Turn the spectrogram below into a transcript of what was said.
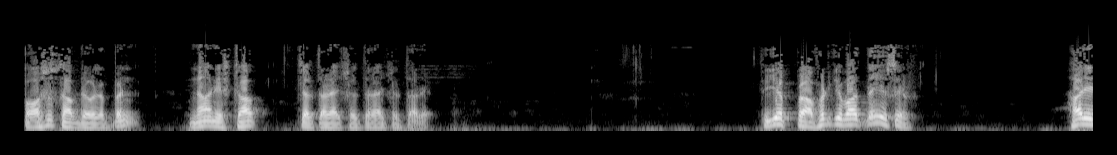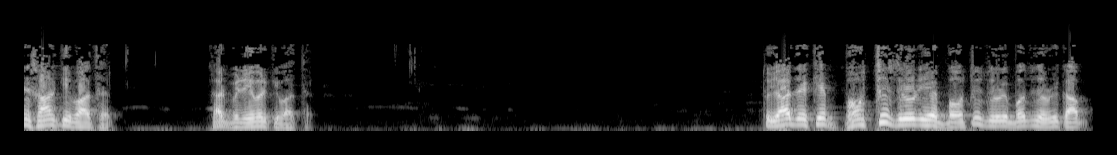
پروسیس آف ڈیولپمنٹ نان اسٹاپ چلتا رہے چلتا رہے چلتا رہے۔ تو یہ پرافٹ کی بات نہیں ہے صرف۔ ہر انسان کی بات ہے۔ ہر بلیور کی بات ہے۔ تو یاد رکھیے، بہت ہی ضروری ہے، بہت ہی ضروری، بہت ہی ضروری کہ آپ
